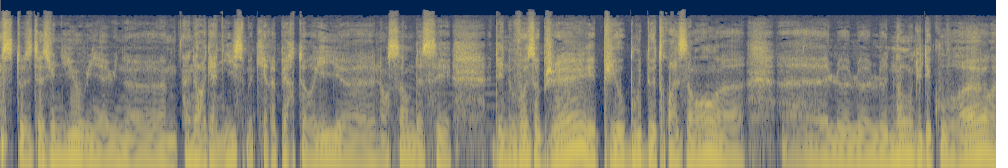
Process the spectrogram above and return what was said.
c'est aux États-Unis où il y a une un organisme qui répertorie l'ensemble de ces des nouveaux objets. Et puis au bout de trois ans, le, le, le, nom du découvreur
